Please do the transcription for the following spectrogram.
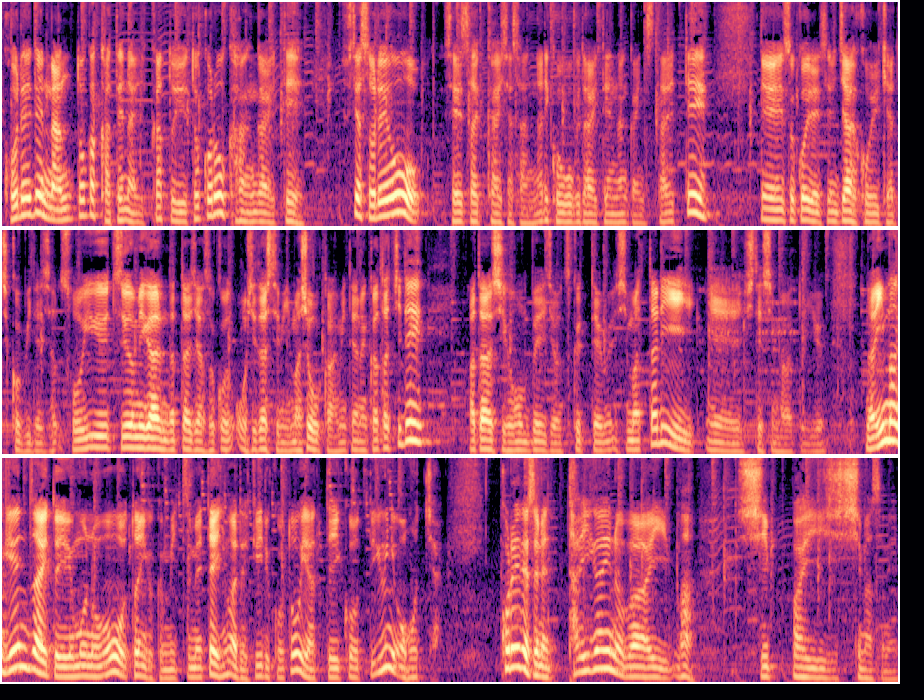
これでなんとか勝てないかというところを考えてそしてそれを制作会社さんなり広告代理店なんかに伝えてえー、そこでですねじゃあこういうキャッチコピーでそういう強みがあるんだったらじゃあそこを押し出してみましょうかみたいな形で新しいホームページを作ってしまったり、えー、してしまうという。今現在というものをとにかく見つめて今できることをやっていこうっていうふうに思っちゃう。これですね大概の場合まあ失敗しますね。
